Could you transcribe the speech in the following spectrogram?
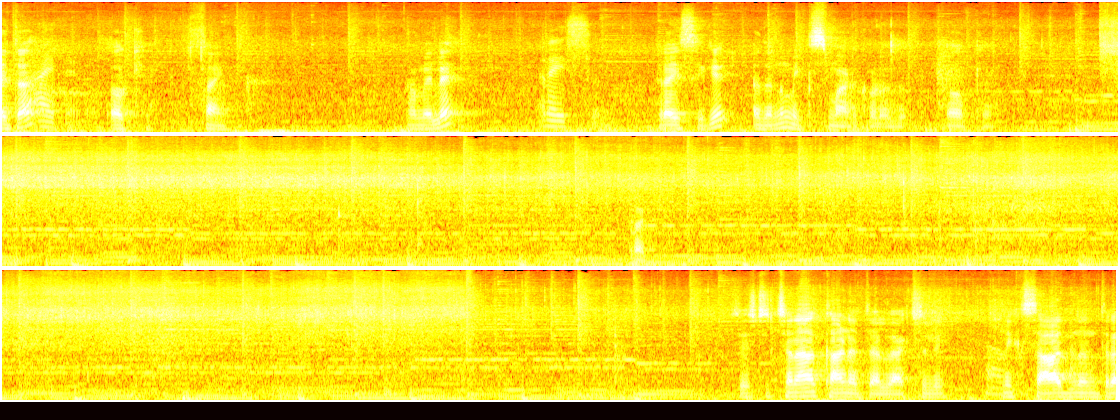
ಆಯ್ತು? ಓಕೆ ಫೈನ್ ಆಮೇಲೆ? ರೈಸ್ ರೈಸಿಗೆ ಅದನ್ನು ಮಿಕ್ಸ್ ಮಾಡಿಕೊಡೋದು ಓಕೆ ಎಷ್ಟು ಚೆನ್ನಾಗಿ ಕಾಣುತ್ತೆ ಅಲ್ವಾ ಆ್ಯಕ್ಚುಲಿ ಮಿಕ್ಸ್ ಆದ ನಂತರ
